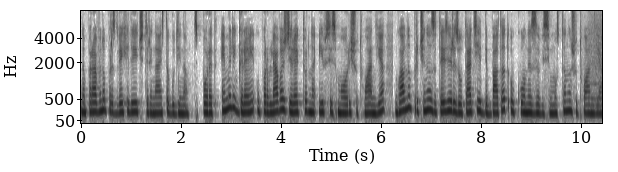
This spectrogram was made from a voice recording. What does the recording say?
направено през 2014 година. Според Емили Грей, управляващ директор на Ipsos Mori Шотландия, главна причина за тези резултати е дебатът около независимостта на Шотландия.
